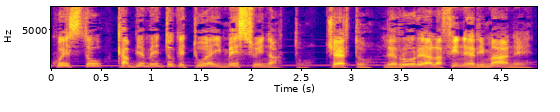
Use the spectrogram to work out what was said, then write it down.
questo cambiamento che tu hai messo in atto. Certo, l'errore alla fine rimane,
